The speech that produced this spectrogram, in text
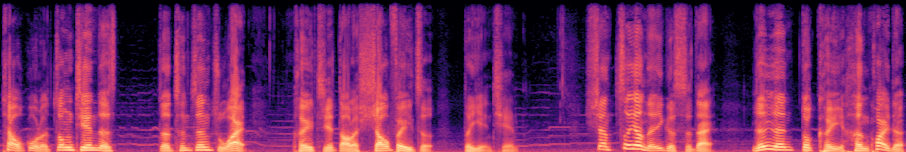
跳过了中间的的层层阻碍，可以直接到了消费者的眼前。像这样的一个时代，人人都可以很快的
